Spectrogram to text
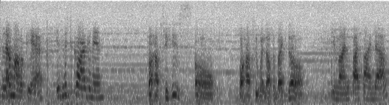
Hello, Mama Pierre. Is Mr. Corrigan in? Perhaps he is. Or perhaps he went out the back door. Do you mind if I find out?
